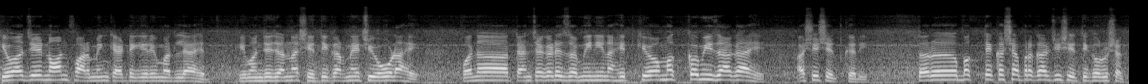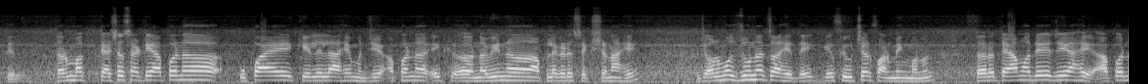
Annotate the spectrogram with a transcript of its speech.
किंवा जे नॉन फार्मिंग कॅटेगरीमधले आहेत की म्हणजे ज्यांना शेती करण्याची ओढ आहे पण त्यांच्याकडे जमिनी नाहीत किंवा मग कमी जागा आहे असे शेतकरी. तर मग ते कशा प्रकारची शेती करू शकतील? तर मग त्याच्यासाठी आपण उपाय केलेला आहे म्हणजे आपण एक नवीन आपल्याकडे सेक्शन आहे. म्हणजे ऑलमोस्ट जुनंच आहे ते फ्युचर फार्मिंग म्हणून. तर त्यामध्ये जे आहे आपण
